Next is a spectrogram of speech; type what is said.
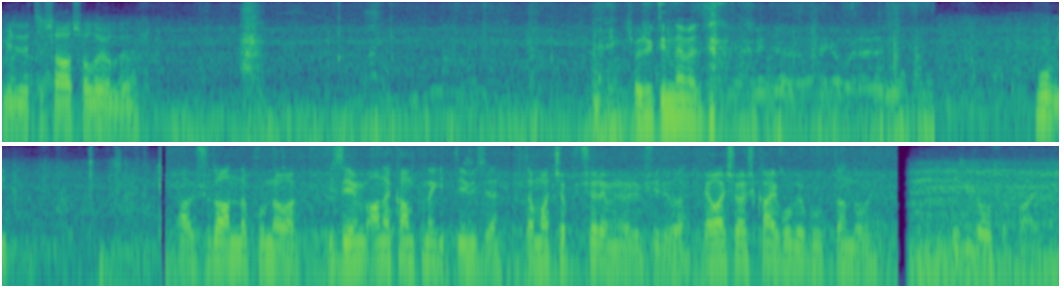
Milleti sağa sola yolluyorlar. Çocuk dinlemedi. Movie. Abi şu da Annapurna var. Bizim ana kampına gittiğimiz yer. İşte Maça Puçere mi öyle bir şey diyorlar. Yavaş yavaş kayboluyor buluttan dolayı. This is also fire.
